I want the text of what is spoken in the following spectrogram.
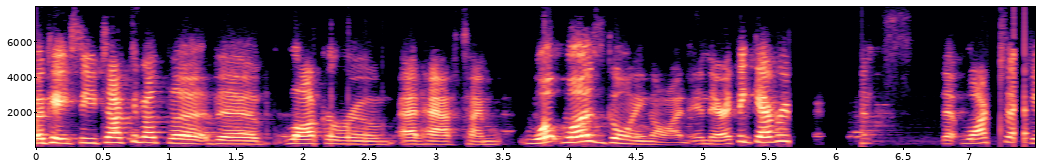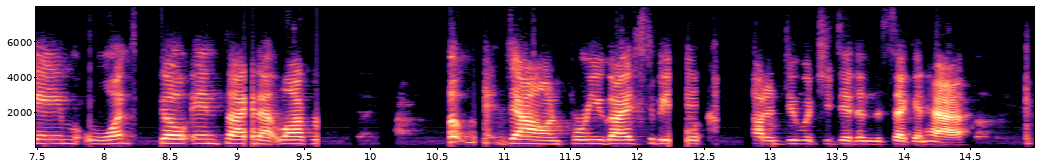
Okay, so you talked about the the locker room at halftime. What was going on in there? I think every that watched that game wants to go inside that locker room. Went down for you guys to be able to come out and do what you did in the second half?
